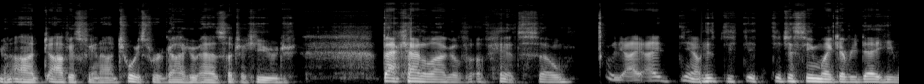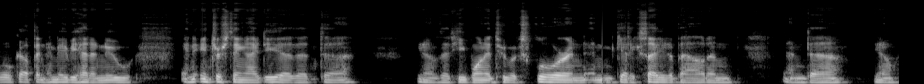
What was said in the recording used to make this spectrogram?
an odd, obviously an odd choice for a guy who has such a huge back catalog of, of hits. So I, I you know, his, it, it just seemed like every day he woke up and maybe had a new, an interesting idea that, uh, you know, that he wanted to explore and, and get excited about. And, and, uh, you know,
